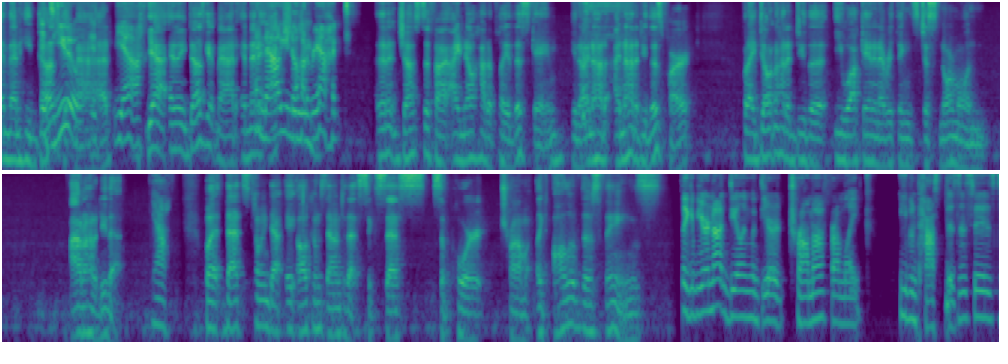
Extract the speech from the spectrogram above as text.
and then he does it's you. get mad. It's- yeah. yeah, and then he does get mad, and then And now you know how to react. Then it justify. I know how to play this game. You know, I know how to. I know how to do this part, but I don't know how to do the. You walk in and everything's just normal, and I don't know how to do that. Yeah. But that's coming down. It all comes down to that success, support, trauma, like all of those things. Like if you're not dealing with your trauma from like even past businesses,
